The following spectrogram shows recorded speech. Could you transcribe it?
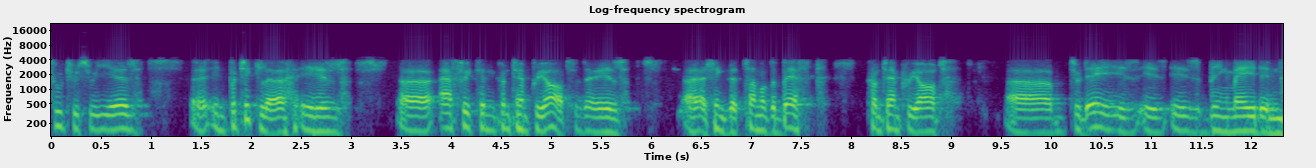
two to three years, uh, in particular, is uh, African contemporary art. There is, I think, that some of the best contemporary art uh, today is, is is being made in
